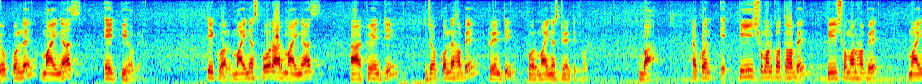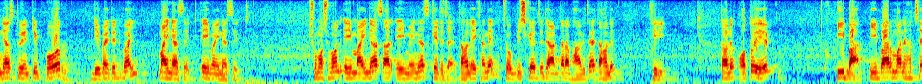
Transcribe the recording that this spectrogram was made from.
যোগ করলে মাইনাস এইট পি হবে। ইকুয়াল মাইনাস ফোর আর মাইনাস টোয়েন্টি যোগ করলে হবে twenty four minus twenty four বা এখন পি সমান কত হবে? পি সমান হবে minus twenty four divided by minus eight, এই মাইনাস এইট। সমান সমান এই মাইনাস আর এই মাইনাস কেটে যায়। তাহলে এখানে চব্বিশকে যদি আট দ্বারা ভাগ যায়, তাহলে থ্রি। তাহলে অতএব পি বার পি বার মানে হচ্ছে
